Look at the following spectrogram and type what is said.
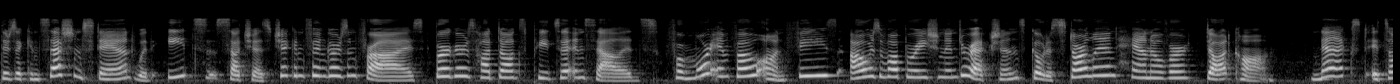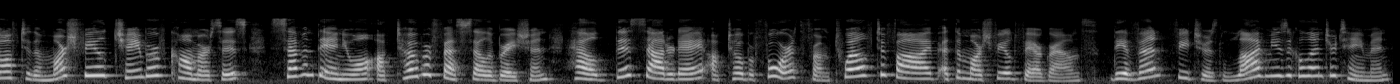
there's a concession stand with eats such as chicken fingers and fries, burgers, hot dogs, pizza, and salads. For more info on fees, hours of operation, and directions, go to starlandhanover.com. Next, it's off to the Marshfield Chamber of Commerce's 7th annual Oktoberfest celebration held this Saturday, October 4th from 12 to 5 at the Marshfield Fairgrounds. The event features live musical entertainment,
